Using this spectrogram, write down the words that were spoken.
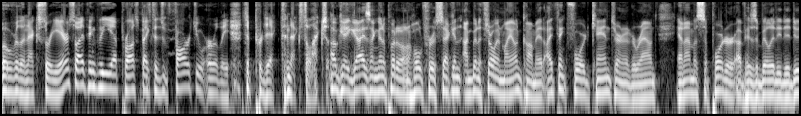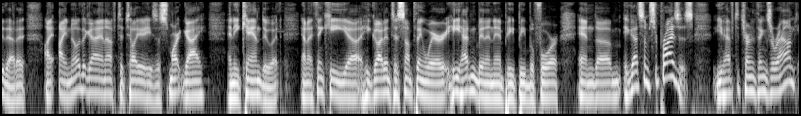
over the next three years. So I think the uh, prospects it's far too early to predict the next election. Okay, guys, I'm going to put it on hold for a second. I'm going to throw in my own comment. I think Ford can turn it around, and I'm a supporter of his ability to do that. I, I, I know the guy enough to tell you he's a smart guy, and he can do it. And I think he uh, he got into something where he hadn't been an MPP before, and um, he got some surprises. You have to turn things around,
